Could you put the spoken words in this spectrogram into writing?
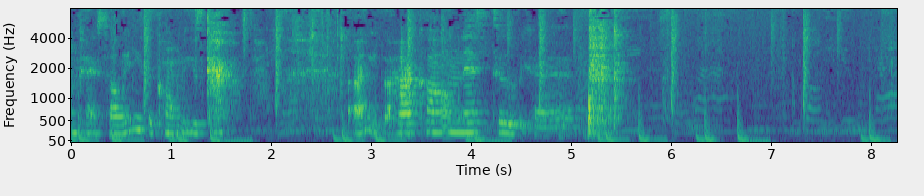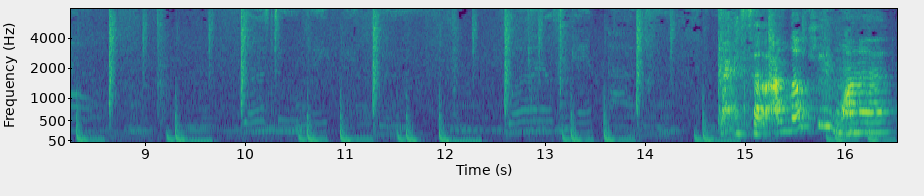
Okay, so we need to comb these out. I need to hot comb this too because Okay, so I low-key wanna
